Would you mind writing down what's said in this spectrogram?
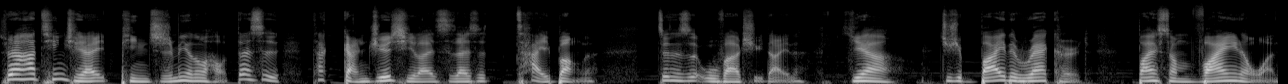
虽然它听起来品质没有那么好，但是它感觉起来实在是太棒了，真的是无法取代的。Yeah。就是 buy the record, buy some vinyl one,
